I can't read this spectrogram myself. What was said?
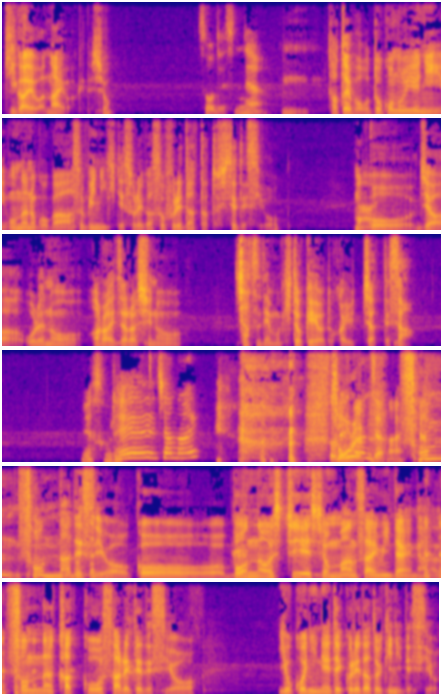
着替えはないわけでしょ？そうですね。うん。例えば男の家に女の子が遊びに来て、それがソフレだったとしてですよ。まあ、こう、じゃあ、俺の洗いざらしのシャツでも着とけよとか言っちゃってさ。いや、それじゃない？そ それれなんじゃない？そん、そんなですよ。こう、煩悩シチュエーション満載みたいな、そんな格好をされてですよ。横に寝てくれた時にですよ。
